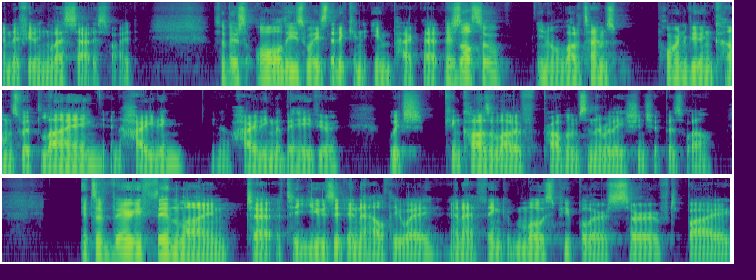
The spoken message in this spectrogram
and they're feeling less satisfied. So there's all these ways that it can impact that. There's also, you know, a lot of times porn viewing comes with lying and hiding, you know, hiding the behavior, which can cause a lot of problems in the relationship as well. It's a very thin line to to use it in a healthy way, and I think most people are served by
